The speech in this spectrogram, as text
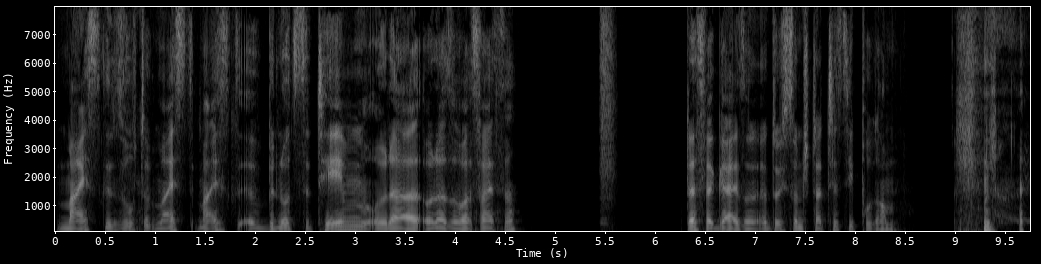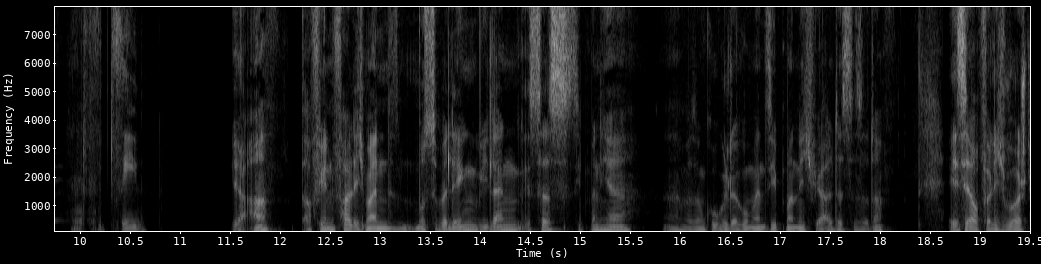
Meistgesuchte, meist, meist äh, benutzte Themen oder, oder sowas, weißt du? Das wäre geil, so, äh, durch so ein Statistikprogramm ziehen. Ja, auf jeden Fall. Ich meine, musst du überlegen, wie lang ist das? Sieht man hier, äh, bei so einem Google-Dokument sieht man nicht, wie alt es ist, oder? Ist ja auch völlig wurscht.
